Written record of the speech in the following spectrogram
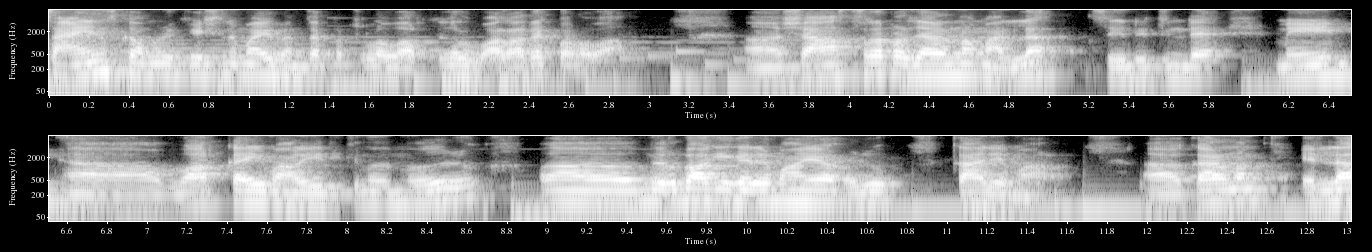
സയൻസ് കമ്മ്യൂണിക്കേഷനുമായി ബന്ധപ്പെട്ടുള്ള വർക്കുകൾ വളരെ കുറവാണ്. ശാസ്ത്ര പ്രചാരണമല്ല സീഡിറ്റിന്റെ മെയിൻ വർക്കായി മാറിയിരിക്കുന്നത് എന്നതൊരു നിർഭാഗ്യകരമായ ഒരു കാര്യമാണ്. കാരണം എല്ലാ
